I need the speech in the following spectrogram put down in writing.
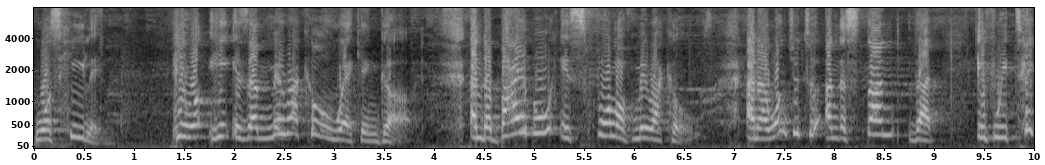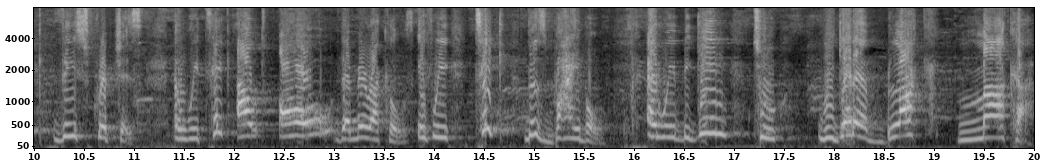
was healing. He, was, he is a miracle working God. And the Bible is full of miracles. And I want you to understand that if we take these scriptures and we take out all the miracles, if we take this Bible and we begin to, we get a black marker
